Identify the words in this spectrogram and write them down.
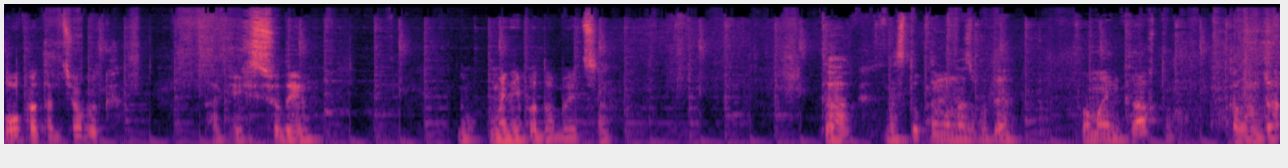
Око та дзьобик. Так, їх сюди. Ну, мені подобається. Так, наступним у нас буде по Майнкрафту календар.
